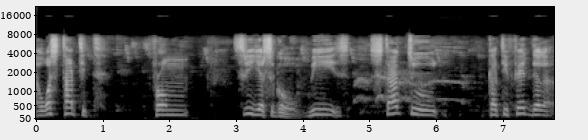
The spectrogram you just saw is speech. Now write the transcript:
uh, was started from three years ago. We start to cultivate the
